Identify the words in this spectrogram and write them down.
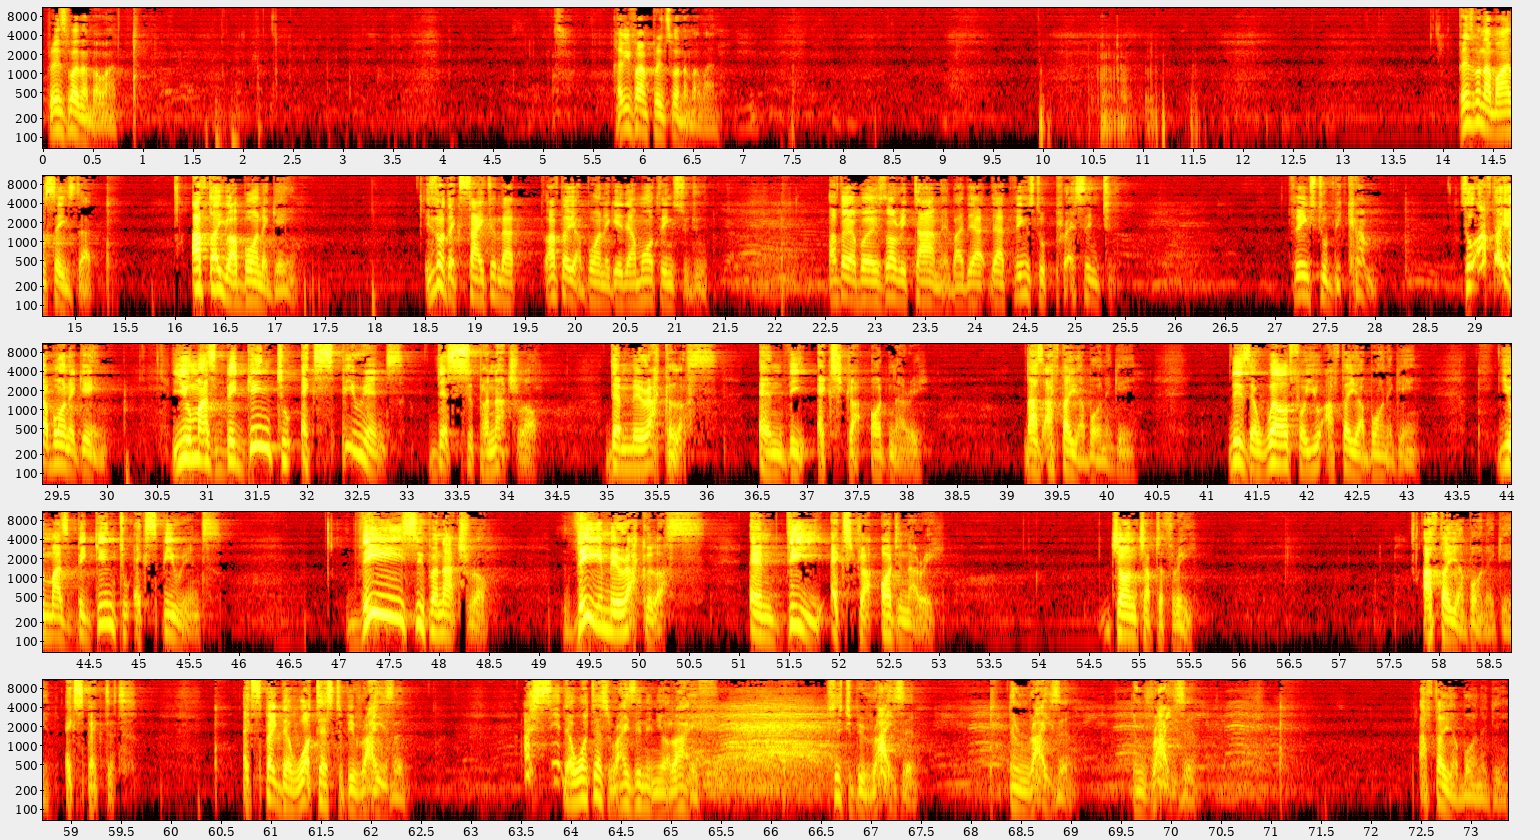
Principle number one. Have you found principle number one? Principle number one says that after you are born again, it's not exciting that after you are born again, there are more things to do. After you're born, it's not retirement, but there are, there are things to press into, things to become. So after you are born again, you must begin to experience the supernatural, the miraculous, and the extraordinary. That's after you are born again. This is a world for you after you are born again you must begin to experience the supernatural, the miraculous, and the extraordinary. John chapter 3. After you are born again, expect it. Expect the waters to be rising. I see the waters rising in your life. See to be rising and rising and rising. After you are born again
